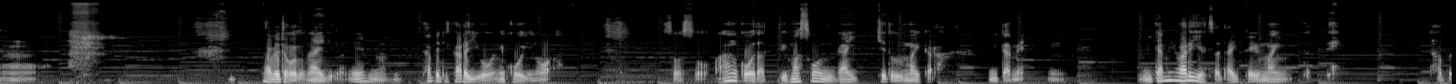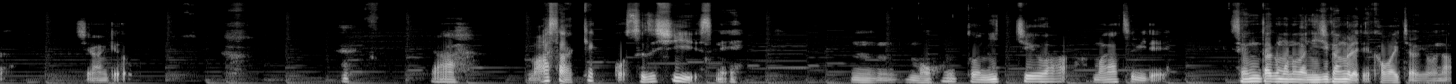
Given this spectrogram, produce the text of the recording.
うん。食べたことないけどね。うん、食べてから言おうね、こういうのは。そうそう。あんこうだってうまそうにないけどうまいから。見た目。うん。見た目悪いやつは大体うまいんだって。多分。知らんけど。ああ、朝結構涼しいですね。うん、もうほんと日中は真夏日で、洗濯物が2時間ぐらいで乾いちゃうような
